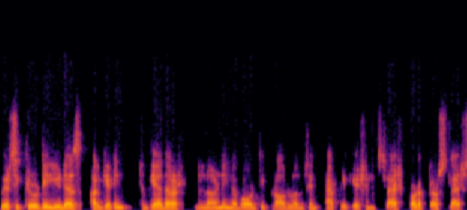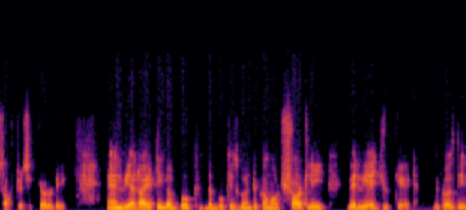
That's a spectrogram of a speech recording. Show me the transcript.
where security leaders are getting together, learning about the problems in application slash product or slash software security. And we are writing a book. The book is going to come out shortly where we educate. Because the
